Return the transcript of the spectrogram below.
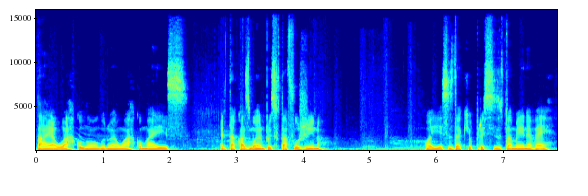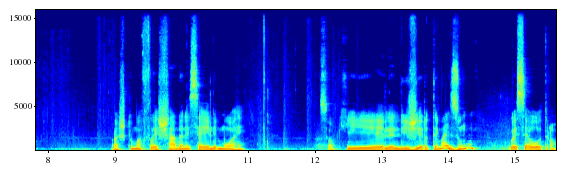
Tá, é o arco longo, não é um arco mais... Ele tá quase morrendo, por isso que tá fugindo. Olha, esses daqui eu preciso também, né, velho? Eu acho que uma flechada nesse aí ele morre. Só que ele é ligeiro. Tem mais um? Ou esse é outro?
